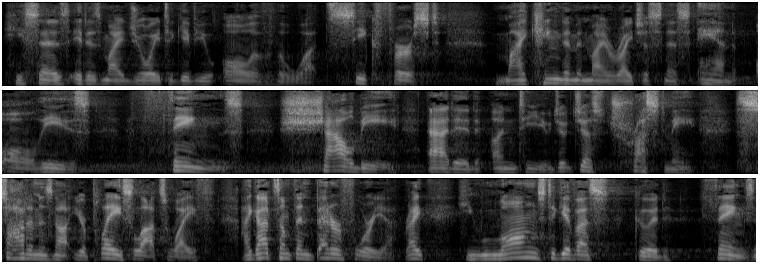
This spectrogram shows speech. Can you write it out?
he says, It is my joy to give you all of the what. Seek first my kingdom and my righteousness, and all these things shall be added unto you. Just trust me. Sodom is not your place, Lot's wife. I got something better for you, right? He longs to give us good things.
